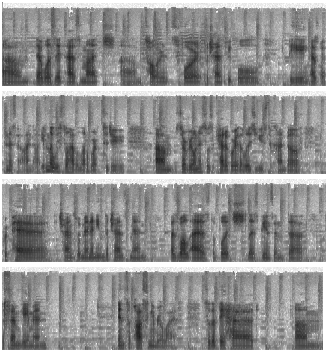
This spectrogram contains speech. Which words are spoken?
um, there wasn't as much um, tolerance for, for trans people being as open as they are now, even though we still have a lot of work to do. Um, so realness was a category that was used to kind of prepare the trans women and even the trans men, as well as the butch lesbians and the the femme gay men, into passing in real life, so that they had um,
